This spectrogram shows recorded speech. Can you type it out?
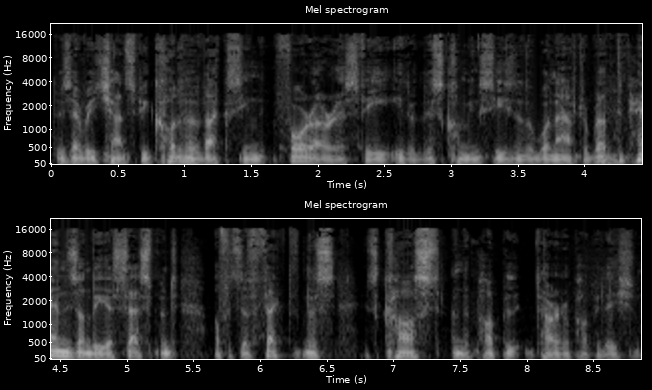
there's every chance we could have a vaccine for RSV either this coming season or the one after. But that depends on the assessment of its effectiveness, its cost, and the popul- target population.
